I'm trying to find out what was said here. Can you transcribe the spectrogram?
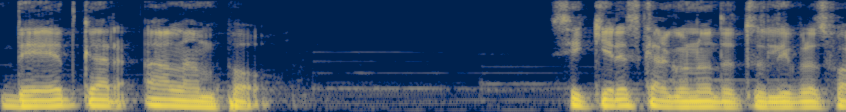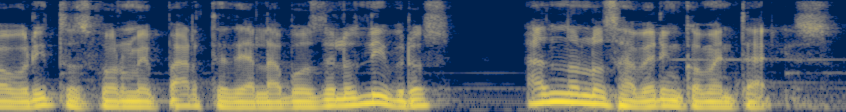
de Edgar Allan Poe. Si quieres que alguno de tus libros favoritos forme parte de la voz de los libros, háznoslo saber en comentarios.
